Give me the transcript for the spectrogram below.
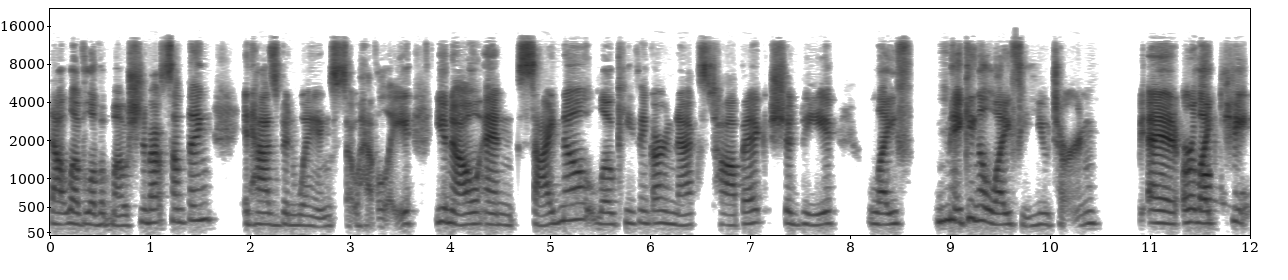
that level of emotion about something, it has been weighing so heavily, you know? And side note, low key think our next topic should be life, making a life U turn. And, eh, or like cha-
